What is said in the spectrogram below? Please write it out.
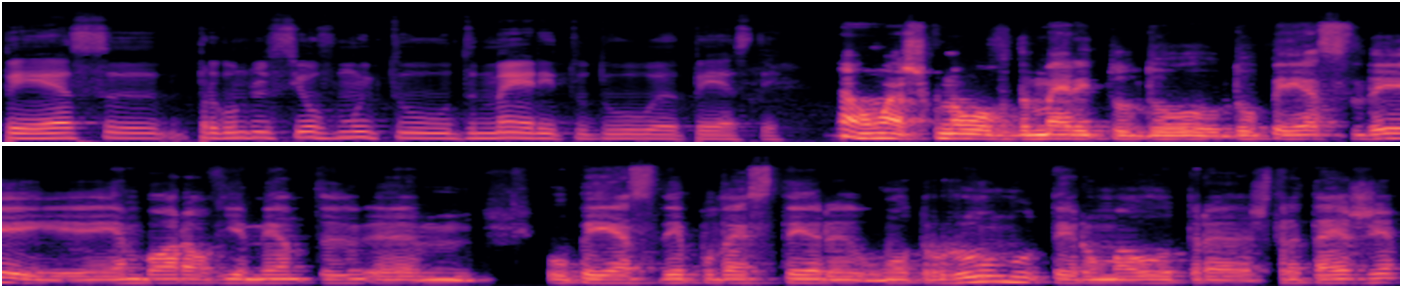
PS. Pergunto-lhe se houve muito de mérito do PSD. Não, acho que não houve demérito do, do PSD, embora obviamente um, o PSD pudesse ter um outro rumo, ter uma outra estratégia,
